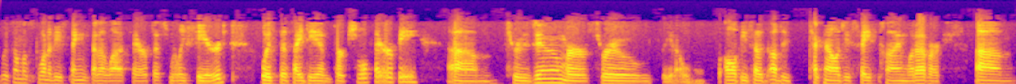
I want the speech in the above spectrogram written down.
was almost one of these things that a lot of therapists really feared was this idea of virtual therapy um, through Zoom or through you know all these other technologies, FaceTime, whatever. Um,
